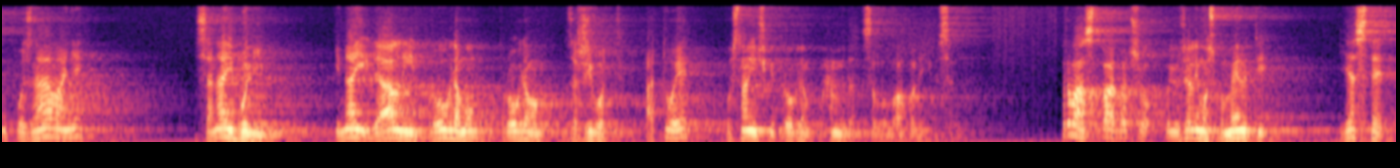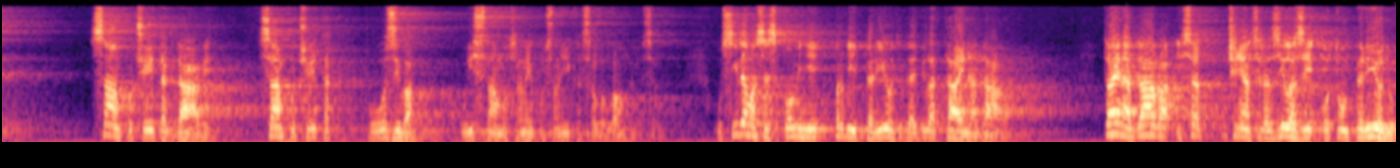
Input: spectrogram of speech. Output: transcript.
upoznavanje sa najboljim i najidealnijim programom, programom za život, a to je poslanički program Muhammeda sallallahu alaihi wa sallam. Prva stvar vačo, koju želimo spomenuti jeste sam početak dave, sam početak poziva u islamu strane poslanika sallallahu alaihi ve sellem. U sirama se spominje prvi period da je bila tajna dava. Tajna dava i sad učenjaci razilaze o tom periodu.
